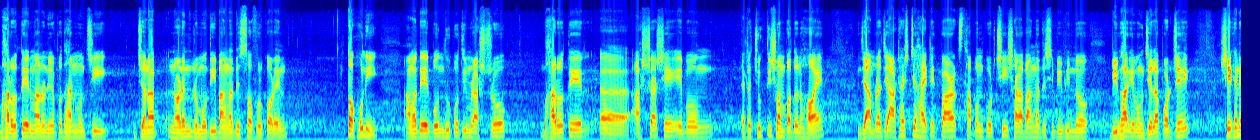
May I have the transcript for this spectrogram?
ভারতের মাননীয় প্রধানমন্ত্রী জনাব নরেন্দ্র মোদী বাংলাদেশ সফর করেন তখনই আমাদের বন্ধু প্রতিম রাষ্ট্র ভারতের আশ্বাসে এবং একটা চুক্তি সম্পাদন হয় যে আমরা যে আঠাশটি হাইটেক পার্ক স্থাপন করছি সারা বাংলাদেশে বিভিন্ন বিভাগ এবং জেলা পর্যায়ে, সেখানে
